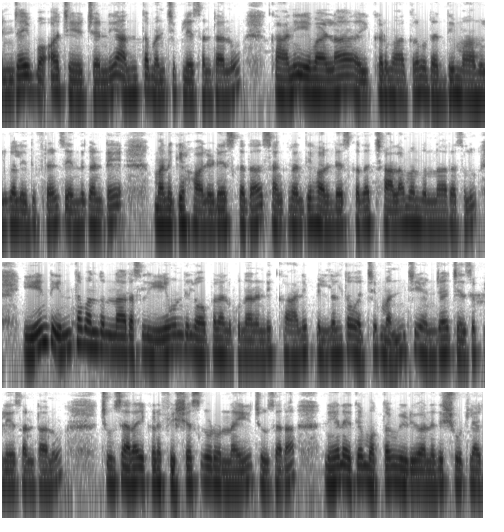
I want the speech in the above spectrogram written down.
ఎంజాయ్ బాగా చేయొచ్చు అండి అంత మంచి ప్లేస్ అంటాను. కానీ ఇవాళ ఇక్కడ మాత్రం రద్దీ మామూలుగా లేదు ఫ్రెండ్స్ ఎందుకంటే మనకి హాలిడేస్ కదా సంక్రాంతి హాలిడేస్ కదా చాలామంది ఉన్నారు అసలు. ఏంటి ఇంతమంది ఉన్నారు? అసలు ఏముంది లోపల అనుకున్నానండి. కానీ పిల్లలతో వచ్చి మంచి ఎంజాయ్ చేసే ప్లేస్ అంటాను. చూసారా ఇక్కడ ఫిషెస్ కూడా ఉన్నాయి చూసారా? నేనైతే మొత్తం వీడియో అనేది షూట్ లేక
